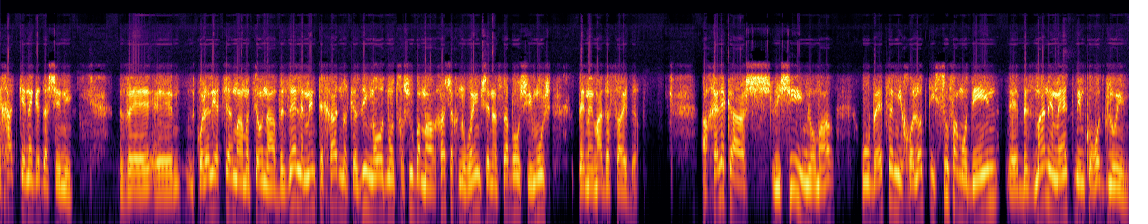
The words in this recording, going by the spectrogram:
אחד כנגד השני. וכולל לייצר מאמצי הונאה, וזה אלמנט אחד מרכזי מאוד מאוד חשוב במערכה שאנחנו רואים שנעשה בו שימוש בממד הסייבר. החלק השלישי, אם לומר, הוא בעצם יכולות איסוף המודיעין אה, בזמן אמת ממקורות גלויים.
